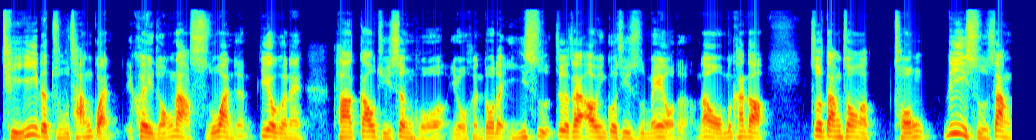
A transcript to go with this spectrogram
体育的主场馆，可以容纳十万人。第二个呢，他高举圣火，有很多的仪式，这个在奥运过去是没有的。那我们看到这当中啊，从历史上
